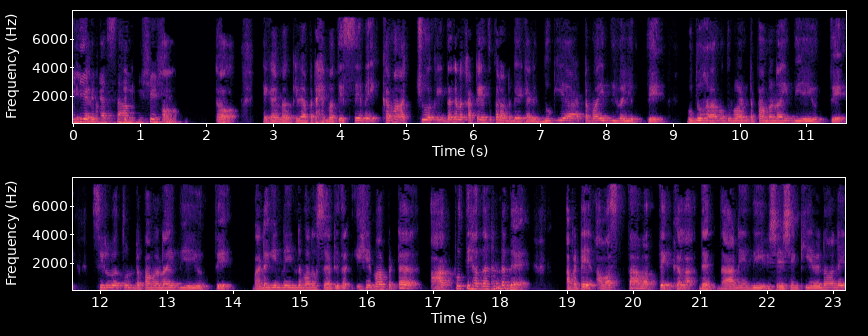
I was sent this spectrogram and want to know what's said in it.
එළියට දැස්සාම විශේෂයෙන් ඔව් ඒකයි මම කිව්වේ අපිට හැමතිස්සෙම එකම අච්චුවක ඉඳගෙන කටයුතු කරන්න බෑ. කියන්නේ දුගියාටමයි දිව යුත්තේ. බුදුහාමුදුරන්ට පමණයි දිය යුත්තේ. සිල්වතුන්ට පමණයි දිය යුත්තේ. බඩගින්නේ ඉන්න මනුස්සයට එහෙම අපිට ආකෘති හදන්න බෑ. අපිට අවස්ථාවත් එක්කලා දැන් දානයේදී විශේෂයෙන් කියවෙනවානේ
